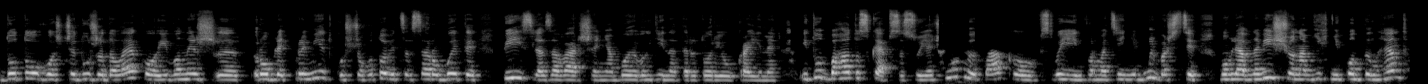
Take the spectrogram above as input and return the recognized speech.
до того ще дуже далеко, і вони ж е, роблять примітку, що готові це все робити після завершення бойових дій на території України. І тут багато скепсису. Я чую так в своїй інформаційній бульбашці. Мовляв, навіщо нам їхній контингент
